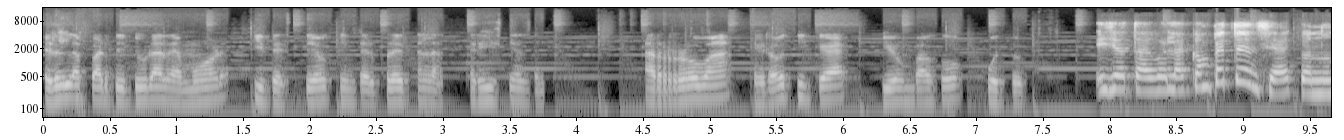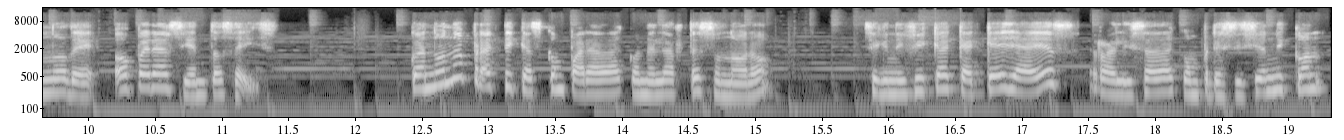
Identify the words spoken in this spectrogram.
Eres la partitura de amor y deseo que interpretan las caricias de arroba erótica guion bajo YouTube. Y yo te hago la competencia con uno de Ópera 106. Cuando una práctica es comparada con el arte sonoro, significa que aquella es realizada con precisión y con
